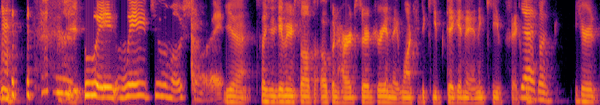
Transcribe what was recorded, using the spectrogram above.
way, way too emotional, right? Yeah. It's like you're giving yourself open heart surgery and they want you to keep digging in and keep fixing. Yes. Like, you're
